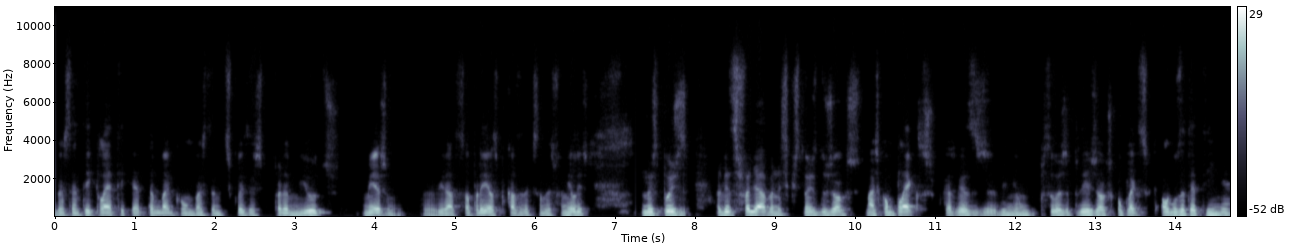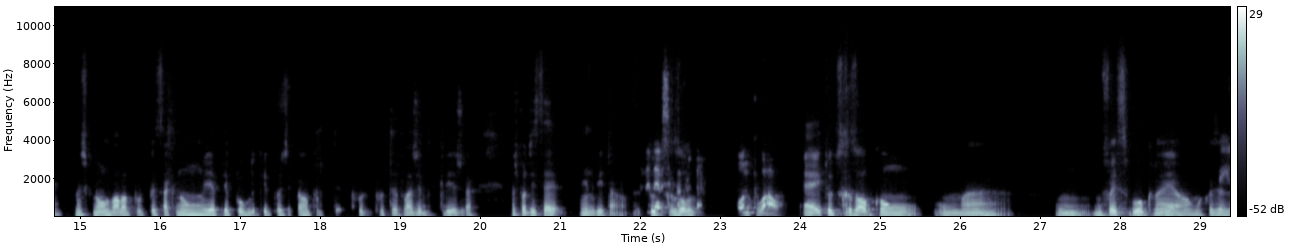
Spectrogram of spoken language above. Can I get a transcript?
bastante eclética, também com bastantes coisas para miúdos, mesmo, virado só para eles, por causa da questão das famílias, mas depois às vezes falhava nas questões dos jogos mais complexos, porque às vezes vinham pessoas a pedir jogos complexos, alguns até tinha, mas que não levava por pensar que não ia ter público e depois acabam por ter, por, por ter lá gente que queria jogar. Mas pronto, isso é, inevitável. Tudo se resolve pontual. É, e tudo se resolve com uma, um, um Facebook, não é? Ou uma coisa. Sim,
